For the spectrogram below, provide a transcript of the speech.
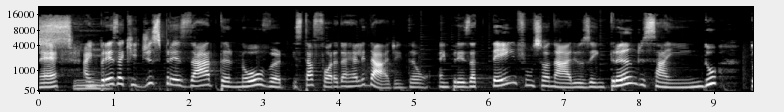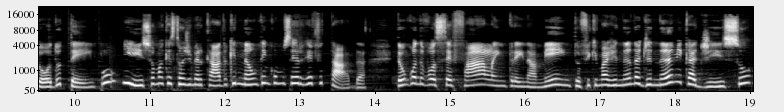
Né? A empresa que desprezar turnover está fora da realidade. Então, a empresa tem funcionários entrando e saindo todo o tempo, e isso é uma questão de mercado que não tem como ser refutada. Então, quando você fala em treinamento, fica imaginando a dinâmica disso,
